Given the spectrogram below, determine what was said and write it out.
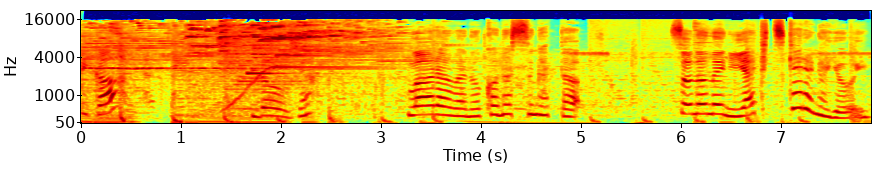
いか。どうじゃ。わらわのこの姿。その目に焼き付けるがよい。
